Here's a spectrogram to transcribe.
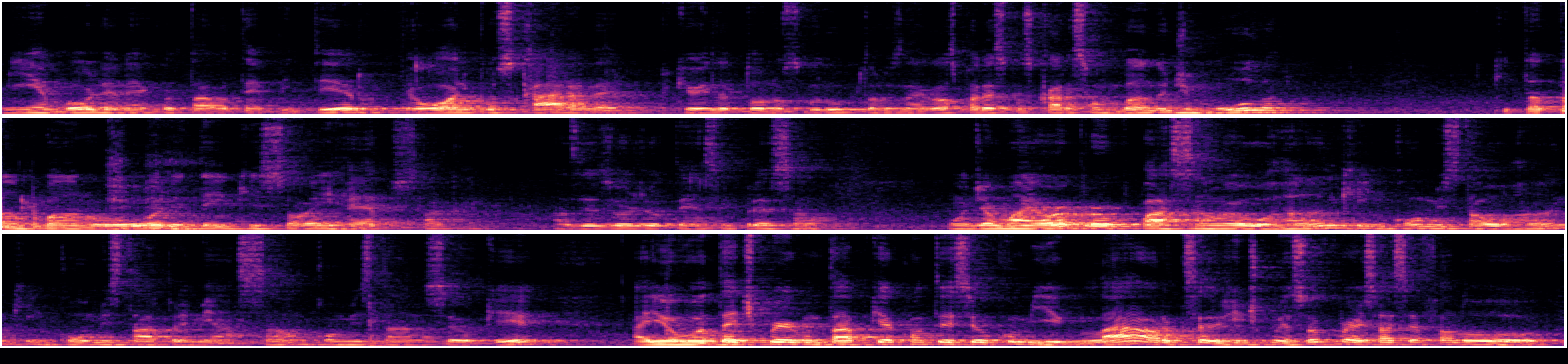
minha bolha, né, que eu tava o tempo inteiro, eu olho pros caras, velho, porque eu ainda tô nos grupos, tô nos negócios, parece que os caras são um bando de mula que tá tampando o olho e tem que só ir reto, saca? Às vezes hoje eu tenho essa impressão. Onde a maior preocupação é o ranking, como está o ranking, como está a premiação, como está não sei o quê. Aí eu vou até te perguntar porque aconteceu comigo. Lá, a hora que a gente começou a conversar, você falou:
